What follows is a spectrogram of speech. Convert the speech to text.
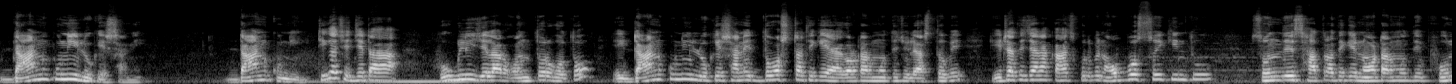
ডানকুনি লোকেশানে। ডানকুনি, ঠিক আছে? যেটা হুগলি জেলার অন্তর্গত, এই ডানকুনি লোকেশানে দশটা থেকে এগারোটার মধ্যে চলে আসতে হবে। এটাতে যারা কাজ করবেন, অবশ্যই কিন্তু সন্ধ্যে সাতটা থেকে নটার মধ্যে ফোন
